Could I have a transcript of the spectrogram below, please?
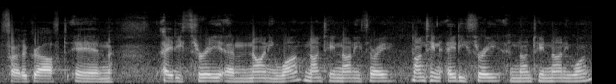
photographed in 83 and 91, 1993, 1983 and 1991.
